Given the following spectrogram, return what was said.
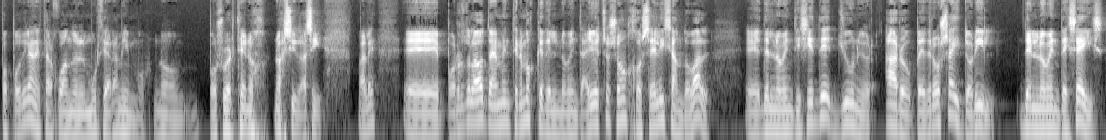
pues podrían estar jugando en el Murcia ahora mismo. No, por suerte no, no ha sido así, ¿vale? por otro lado, también tenemos que del 98 son José y Sandoval, eh, del 97 Junior, Aro, Pedrosa y Toril, del 96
